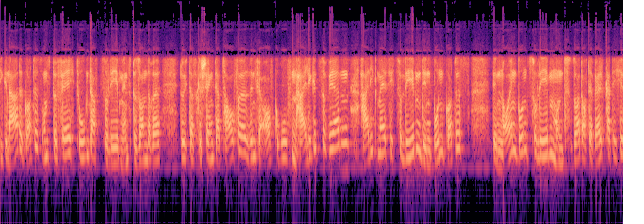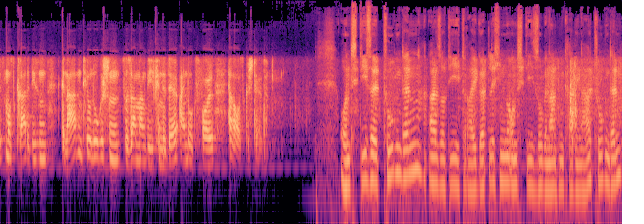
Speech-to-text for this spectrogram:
die Gnade Gottes uns befähigt, tugendhaft zu leben. Insbesondere durch das Geschenk der Taufe sind wir aufgerufen, Heilige zu werden, heiligmäßig zu leben, den Bund Gottes, den neuen Bund zu leben. Und so hat auch der Weltkatechismus gerade diesen gnadentheologischen Zusammenhang, wie ich finde, sehr eindrucksvoll herausgestellt. Und diese Tugenden, also die drei göttlichen und die sogenannten Kardinaltugenden,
